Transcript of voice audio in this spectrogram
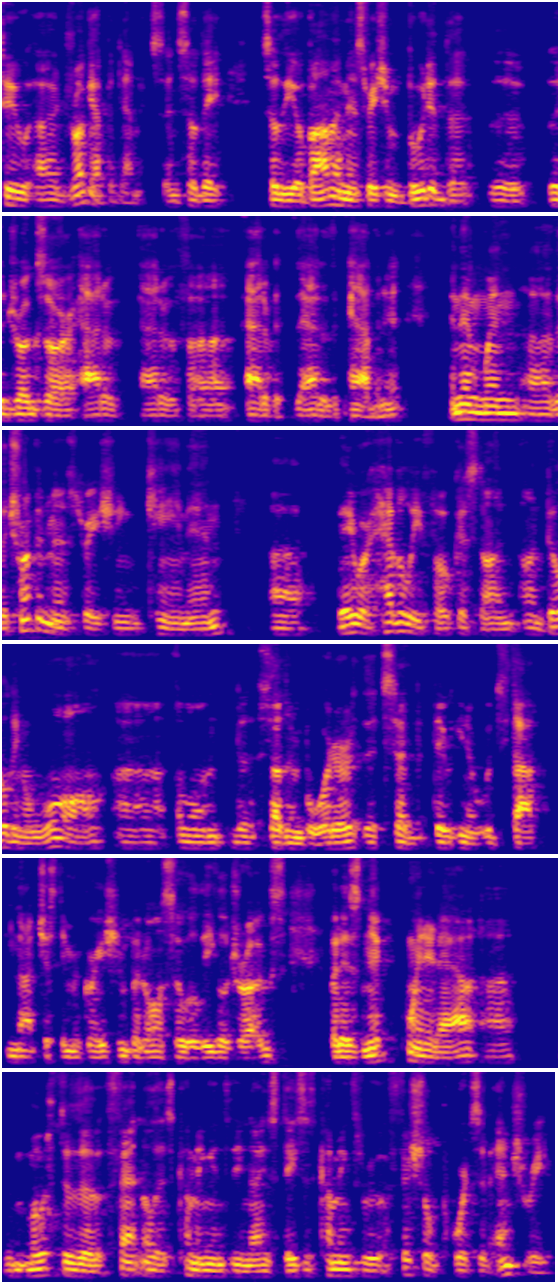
to uh, drug epidemics. And so they so the Obama administration booted the the, the drug czar out of out of uh, out of it, out of the cabinet. And then when uh, the Trump administration came in, uh, they were heavily focused on on building a wall uh, along the southern border that said that they you know would stop not just immigration but also illegal drugs. But as Nick pointed out, uh, most of the fentanyl that's coming into the United States is coming through official ports of entry.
